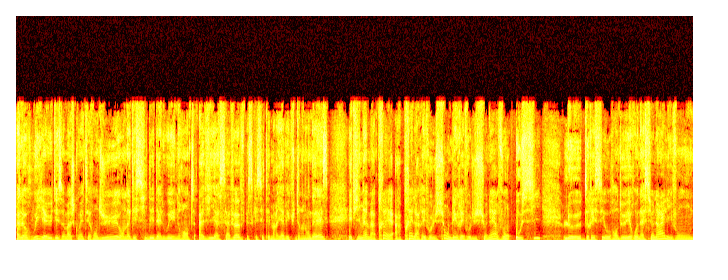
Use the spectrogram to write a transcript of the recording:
Alors oui, il y a eu des hommages qui ont été rendus. On a décidé d'allouer une rente à vie à sa veuve parce qu'il s'était marié avec une Irlandaise. Et puis même après, après la Révolution, les révolutionnaires vont aussi le dresser au rang de héros national. Ils vont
